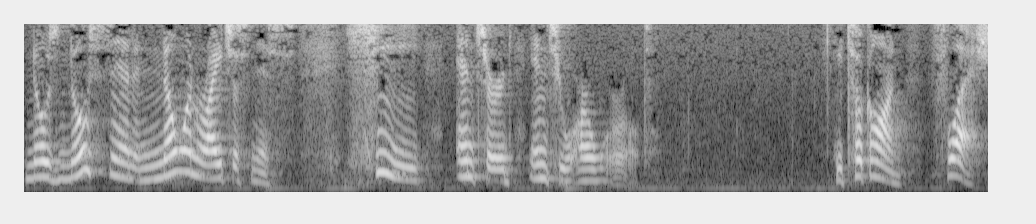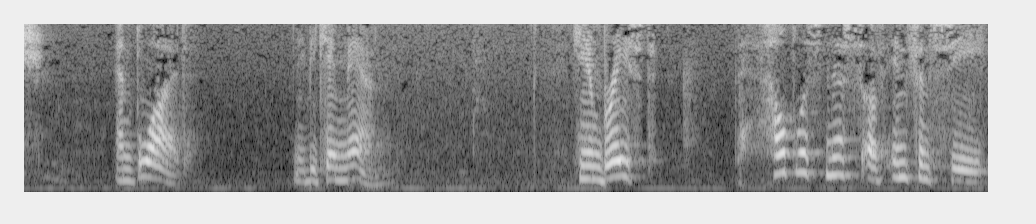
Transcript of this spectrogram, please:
knows no sin and no unrighteousness, he entered into our world. He took on flesh and blood. And he became man. He embraced the helplessness of infancy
